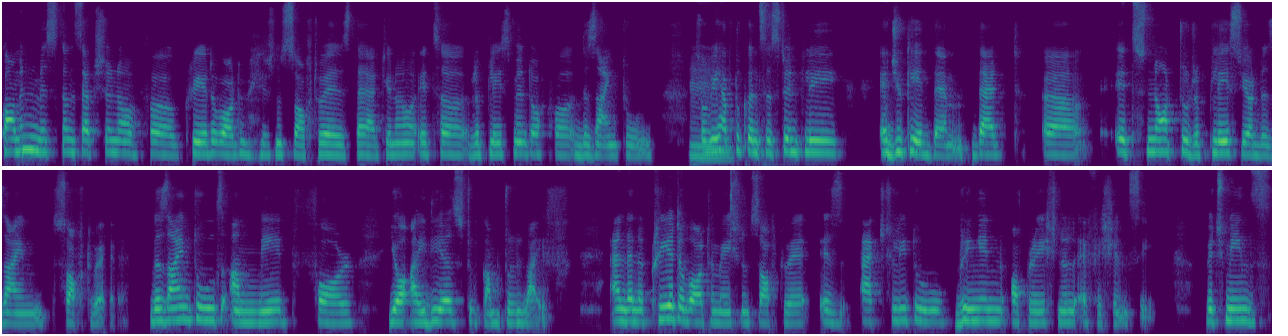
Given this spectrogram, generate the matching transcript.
common misconception of uh, creative automation software is that you know it's a replacement of a design tool. Mm. So we have hmm. to consistently educate them that uh, it's not to replace your design software. Design tools are made for your ideas to come to life. And then a creative automation software is actually to bring in operational efficiency, which means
